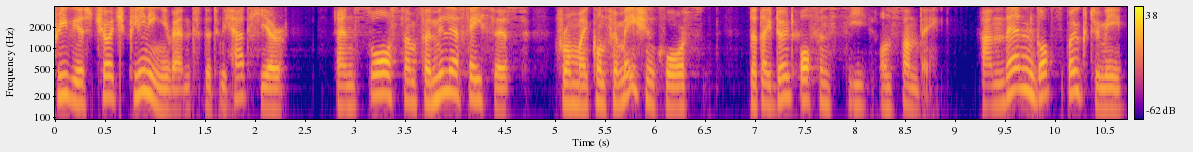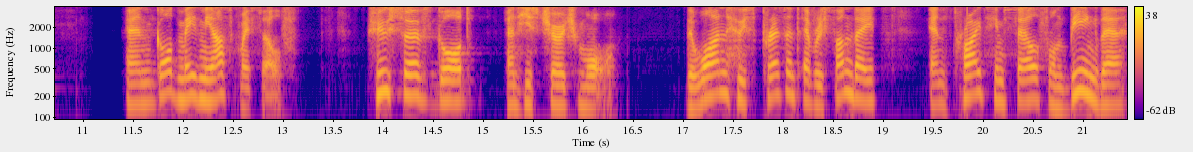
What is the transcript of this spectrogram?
previous church cleaning event that we had here and saw some familiar faces from my confirmation course that I don't often see on Sunday. And then God spoke to me, and God made me ask myself, who serves God and his church more? The one who is present every Sunday and prides himself on being there,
